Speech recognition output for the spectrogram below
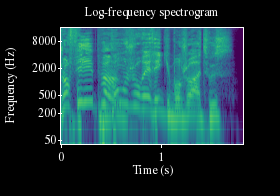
Bonjour Philippe. Bonjour Eric, bonjour à tous.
